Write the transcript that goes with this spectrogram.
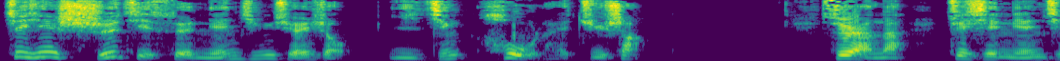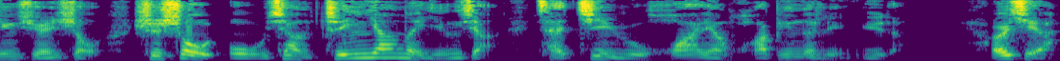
这些十几岁的年轻选手已经后来居上。虽然呢，这些年轻选手是受偶像真央的影响才进入花样滑冰的领域的，而且啊，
